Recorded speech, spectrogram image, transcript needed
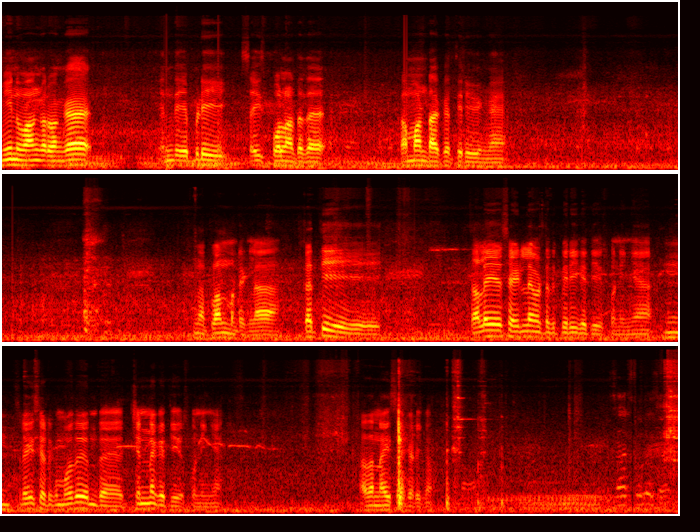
மீன் வாங்குறவங்க எந்த எப்படி சைஸ் போடலான்றதை கமாண்டாக்க தெரிவிங்க என்ன பிளான் பண்ணுறீங்களா கத்தி தலைய சைடில் வெட்டது பெரிய கத்தி யூஸ் பண்ணீங்க. ஸ்லைஸ் எடுக்கும்போது இந்த சின்ன கத்தி யூஸ் பண்ணீங்க. அதான் நைஸாக கிடைக்கும். சார் சொல்லுங்க சார்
